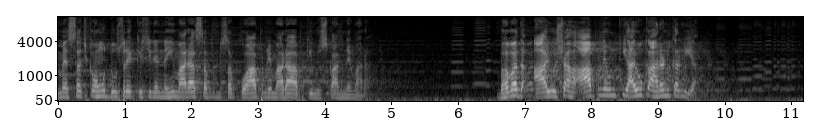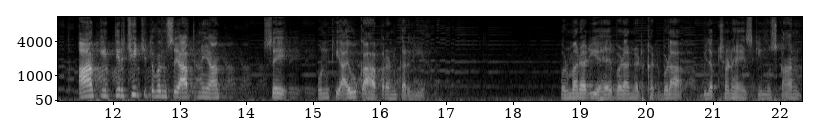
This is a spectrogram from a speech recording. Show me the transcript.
मैं सच कहूँ, दूसरे किसी ने नहीं मारा, सब, सबको आपने मारा, आपकी मुस्कान ने मारा। भवद आयुष, आपने उनकी आयु का हरण कर लिया। आँख की तिरछी चितवन से आपने आँख से उनकी आयु का अपहरण कर लिया। और महाराज, ये है बड़ा नटखट, बड़ा विलक्षण है इसकी मुस्कान।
